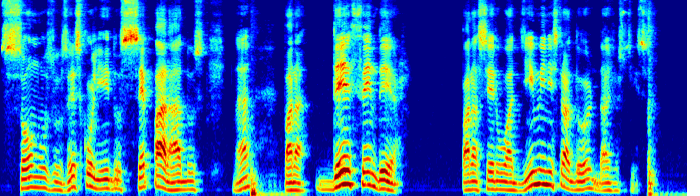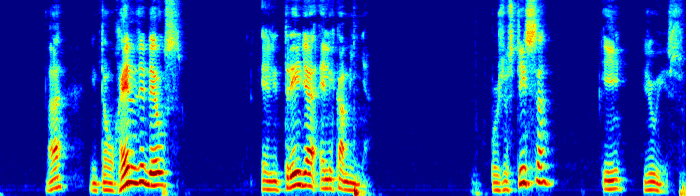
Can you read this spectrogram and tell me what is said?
somos os escolhidos, separados, né, para defender, para ser o administrador da justiça. Né? Então, o reino de Deus, ele trilha, ele caminha por justiça e juízo.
